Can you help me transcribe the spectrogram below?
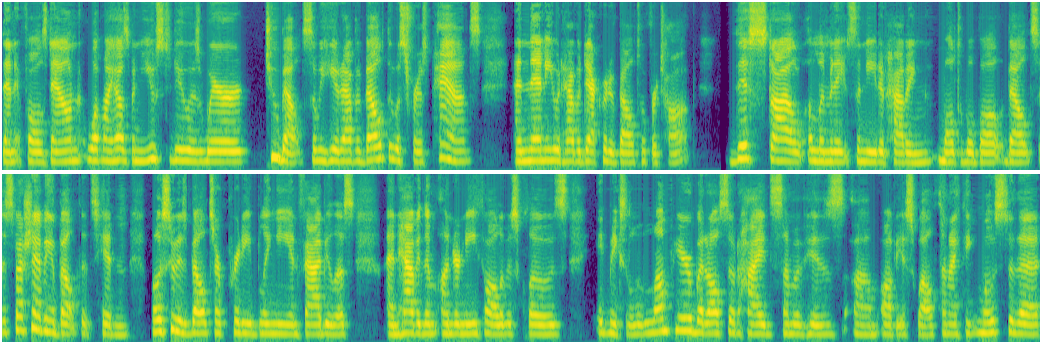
then it falls down. What my husband used to do is wear two belts. So he would have a belt that was for his pants, and then he would have a decorative belt over top this style eliminates the need of having multiple belts, especially having a belt that's hidden. Most of his belts are pretty blingy and fabulous, and having them underneath all of his clothes, it makes it a little lumpier, but also it hides some of his um, obvious wealth. And I think most of the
